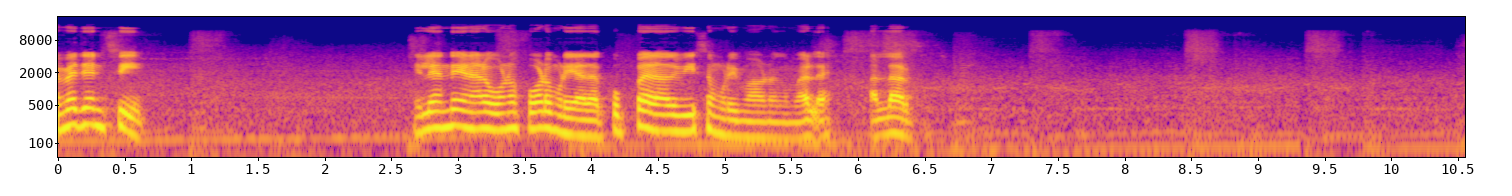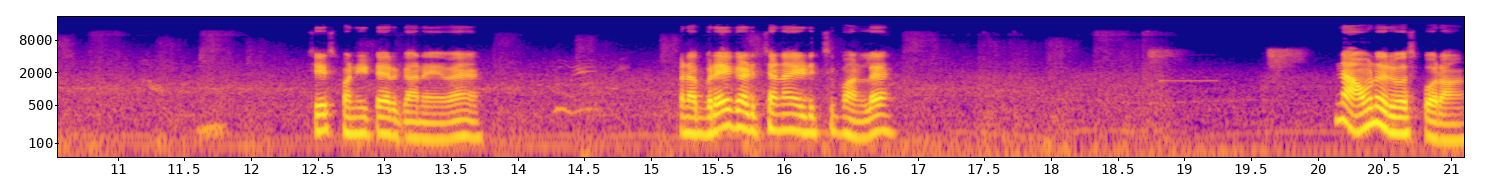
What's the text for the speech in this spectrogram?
எமர்ஜென்சி இதுலேருந்து என்னால் ஒன்றும் போட முடியாதா. குப்பை ஏதாவது வீச முடியுமா அவனுங்க மேலே? நல்லா இருக்கும். சேஸ் பண்ணிட்டே இருக்கானே இவன். இப்போ நான் பிரேக் அடிச்சேன்னா இடிச்சுப்பான்ல? என்ன அவனும் ரிவர்ஸ் போகிறான்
